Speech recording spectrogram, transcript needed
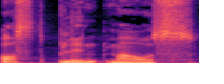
Ostblindmaus.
